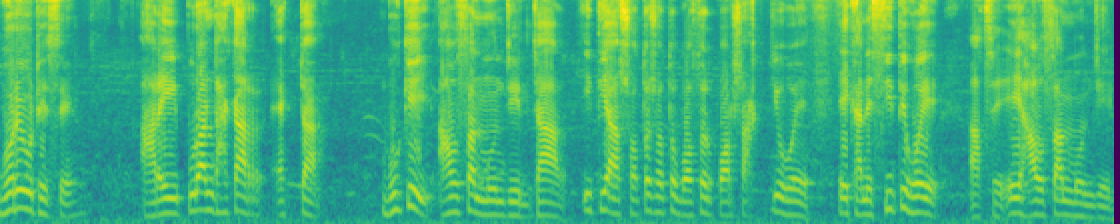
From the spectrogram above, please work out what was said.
গড়ে উঠেছে। আর এই পুরান ঢাকার একটা বুকেই আহসান মঞ্জিল যার ইতিহাস শত শত বছর পর সাক্ষী হয়ে এখানে স্মৃতি হয়ে আছে এই হাউসান মঞ্জিল।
